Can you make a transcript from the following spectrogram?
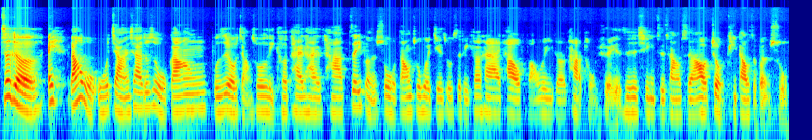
这个哎，然后我我讲一下，就是我刚刚不是有讲说理科太太她这一本书，我当初会接触是理科太太，她有访问一个她的同学，也是心理咨商师，然后就提到这本书。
